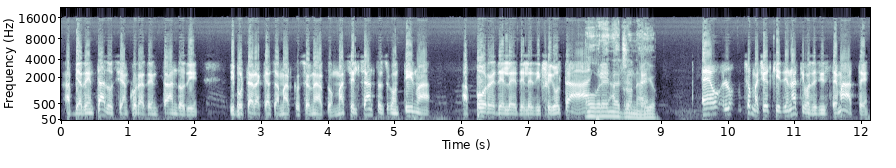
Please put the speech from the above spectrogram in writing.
abbia tentato, stia ancora tentando di, di portare a casa Marcos e Leonardo, ma se il Santos continua a porre delle, delle difficoltà anche o prende a, gennaio eh, insomma cerchi di un attimo di sistemate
